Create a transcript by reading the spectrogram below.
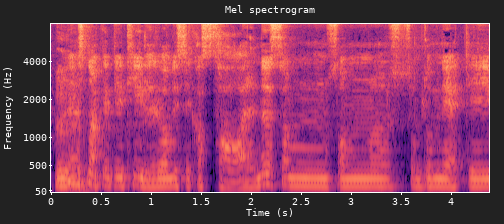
Jeg snakket litt tidligere om disse kasarene som, som, som dominerte i,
